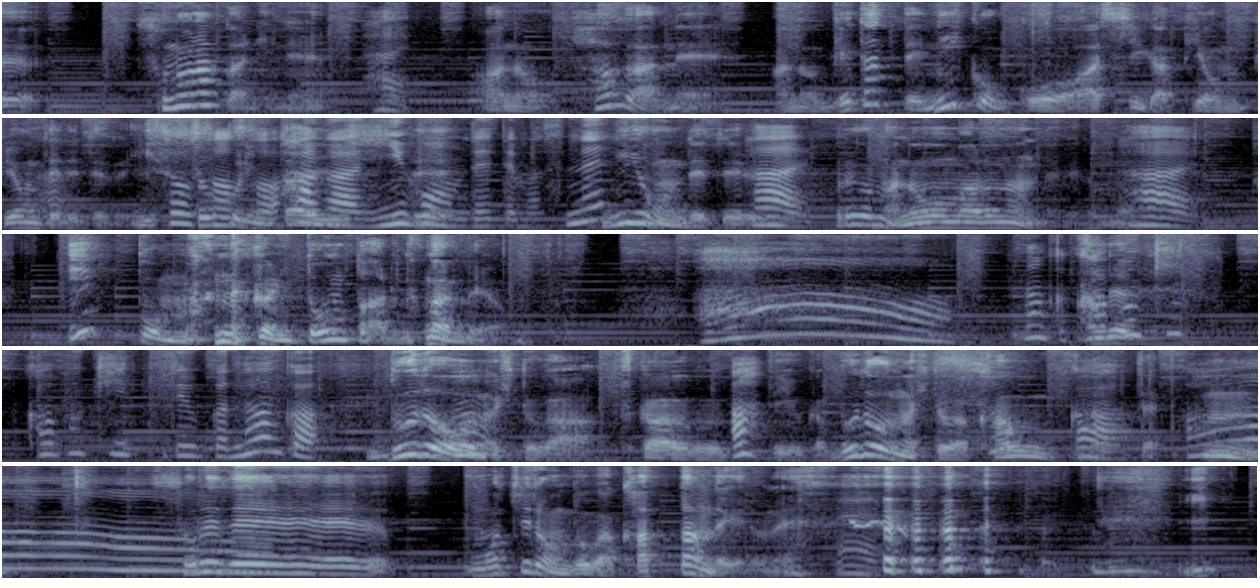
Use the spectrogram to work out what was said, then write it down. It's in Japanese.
その中にねはい。あの歯がねあの下駄って2個こう足がピョンピョンって出てる一そうそう足にそう。歯が対して2本出てますね。2本出てる、はい。それがまあノーマルなんだけども、はい。1本真ん中にドンとあるのがあるんだよ。ああなんか歌舞伎歌舞伎っていうかなんか武道の人が使うっていうか、武道の人が買うんだって、うん、それでもちろん僕は買ったんだけどね。一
